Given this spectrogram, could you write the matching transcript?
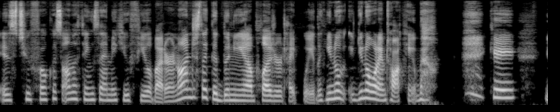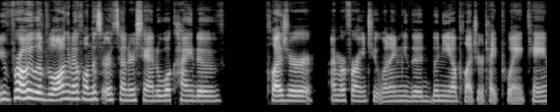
is to focus on the things that make you feel better, not just like a dunya pleasure type way. Like you know you know what I'm talking about. okay? You've probably lived long enough on this earth to understand what kind of pleasure I'm referring to when I mean the dunya pleasure type way, okay?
